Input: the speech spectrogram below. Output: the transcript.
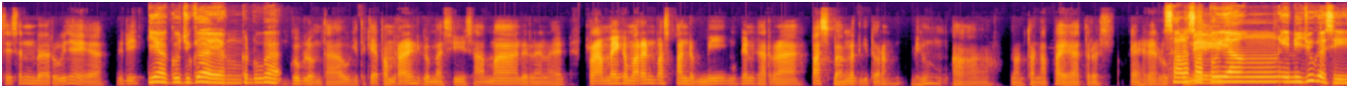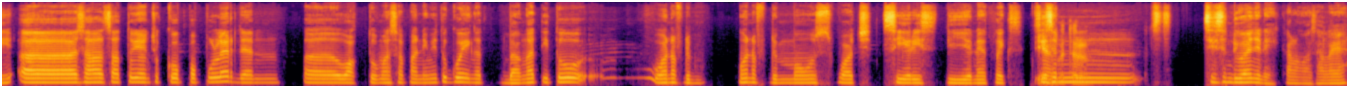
season barunya ya. Jadi Iya, gue juga yang kedua. gue belum tahu gitu. Kayak pemerannya juga masih sama dan lain-lain. Ramai kemarin pas pandemi, mungkin karena pas banget gitu orang bingung ah, nonton apa ya. Terus akhirnya Lupin Salah satu nih. yang ini juga sih, eh salah satu yang cukup populer dan eh, waktu masa pandemi itu gue inget banget itu one of the one of the most watched series di Netflix. Iya, Season betul. season 2-nya deh kalau nggak salah ya.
